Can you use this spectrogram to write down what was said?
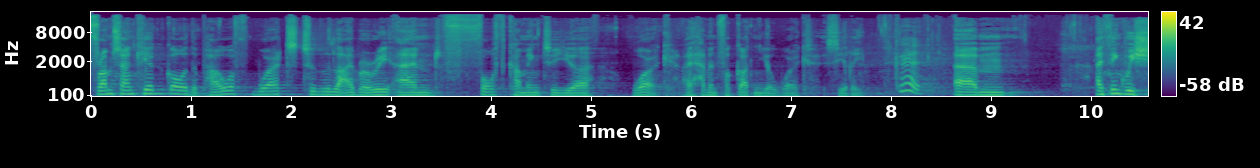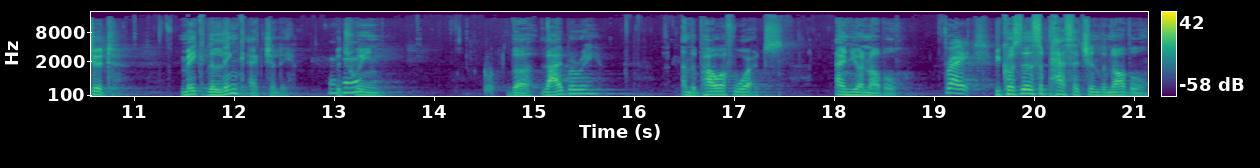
from Søren Kierkegaard, the power of words to the library, and forthcoming to your work. I haven't forgotten your work, Siri. Good. Um, I think we should make the link actually mm-hmm. between the library and the power of words and your novel. Right. Because there's a passage in the novel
